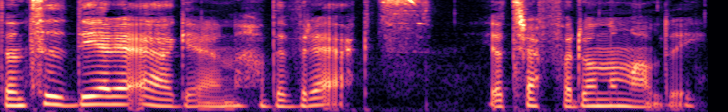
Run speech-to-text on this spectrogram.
Den tidigare ägaren hade vräkts. Jag träffade honom aldrig.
